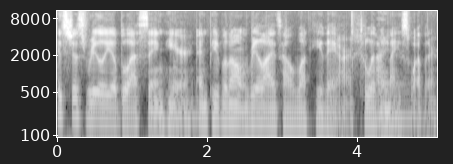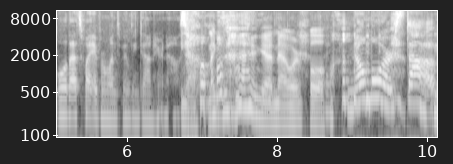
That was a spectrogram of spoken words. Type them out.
it's just really a blessing here, and people don't realize how lucky they are to live Mm-hmm. I in nice know. weather. Well, that's why everyone's moving down here now. so- Yeah, yeah. Now we're full. no more stop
